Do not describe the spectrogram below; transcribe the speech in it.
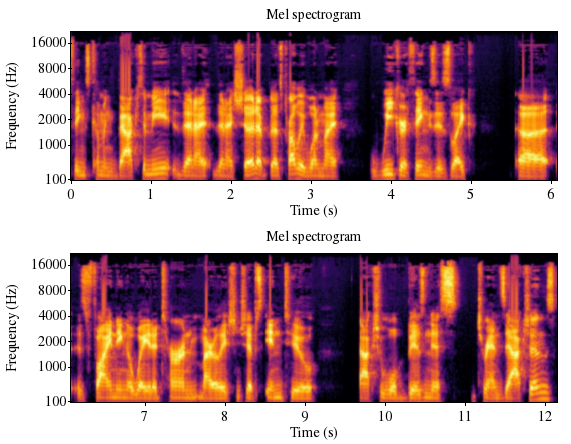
things coming back to me than I than I should. I, that's probably one of my weaker things is like uh, is finding a way to turn my relationships into actual business transactions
